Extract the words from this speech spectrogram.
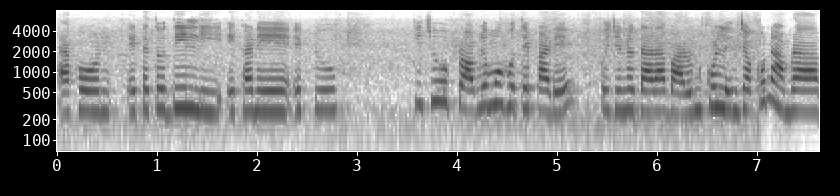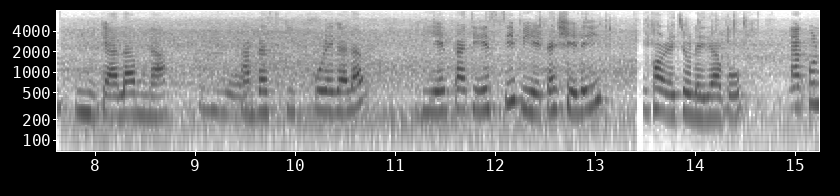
এখন এটা তো দিল্লি, এখানে একটু কিছু প্রবলেমও হতে পারে, ওই জন্য তারা বারণ করলেন যখন আমরা গেলাম না। আমরা স্কিপ করে গেলাম, বিয়ের কাজে এসছি, বিয়েটা সেরেই ঘরে চলে যাব। এখন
